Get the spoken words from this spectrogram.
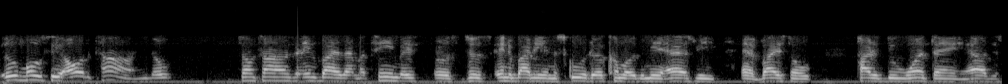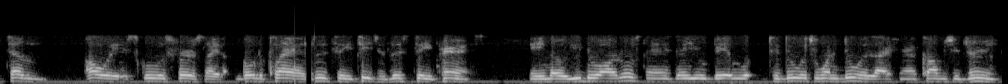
it was mostly all the time. You know, sometimes anybody like my teammates or just anybody in the school they'll come up to me and ask me advice on how to do one thing, and I'll just tell them always school is first. Like go to class, listen to your teachers, listen to your parents. And, you know, you do all those things, then you'll be able to do what you want to do in life and accomplish your dreams.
